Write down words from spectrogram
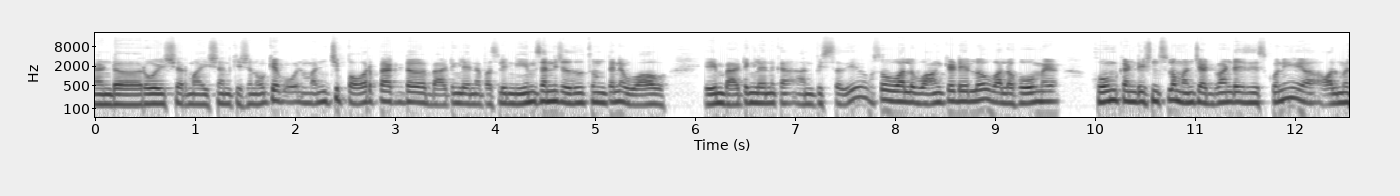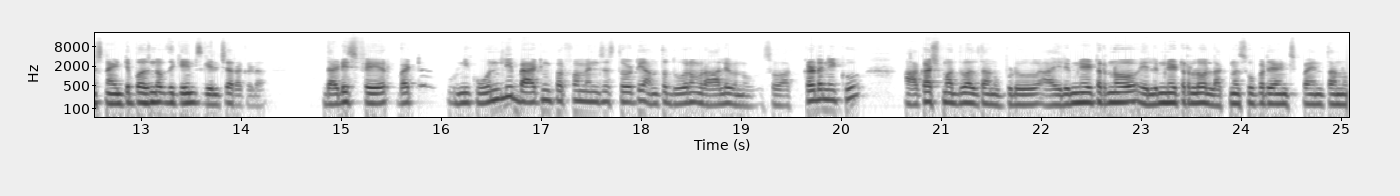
and uh, Rohit Sharma, Ishan Kishan okay. మంచి పవర్ ప్యాక్డ్ బ్యాటింగ్ లైనప్. అసలు ఈ నేమ్స్ అన్నీ చదువుతుంటేనే వావ్! ఏం బ్యాటింగ్ లైన్ అనిపిస్తుంది సో, వాళ్ళు వాంకెడేలో వాళ్ళ హోమ్ హోమ్ కండిషన్స్‌లో మంచి అడ్వాంటేజ్ తీసుకొని ఆల్మోస్ట్ 90% ఆఫ్ ది గేమ్స్ గెలిచారు అక్కడ దట్ ఈస్ ఫెయిర్. బట్ నీకు ఓన్లీ బ్యాటింగ్ పర్ఫార్మెన్సెస్ తోటి అంత దూరం రాలేవు నువ్వు. సో, అక్కడ నీకు ఆకాష్ మధ్వాల్ తను ఇప్పుడు ఆ ఎలిమినేటర్‌నో ఎలిమినేటర్‌లో లక్నో సూపర్ జాయింట్స్ పైన తను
